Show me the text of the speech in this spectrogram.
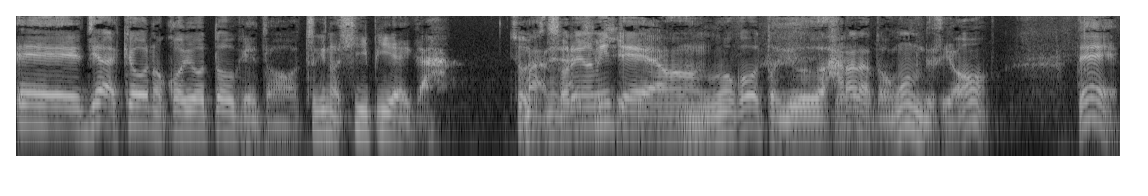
えー、じゃあ今日の雇用統計と次の CPI が、ね、まあ、それを見て、うん、動こうという腹だと思うんですよ。で、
